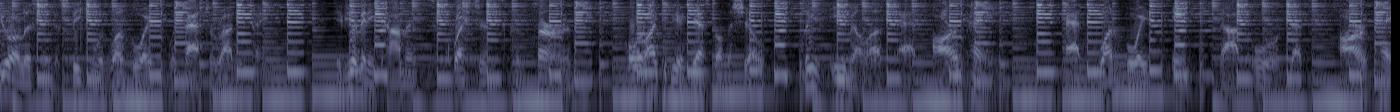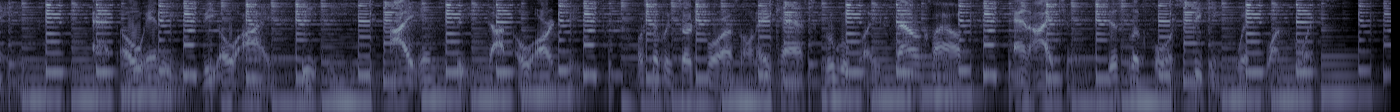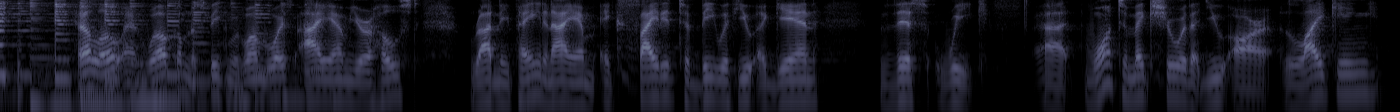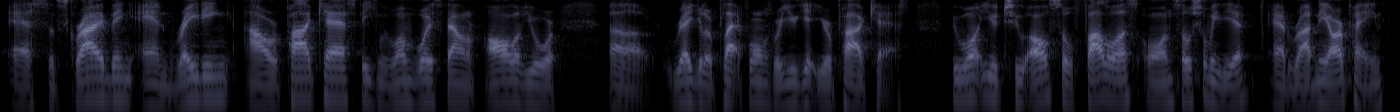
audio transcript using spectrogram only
You are listening to Speaking with One Voice with Pastor Rodney Payne. If you have any comments, questions, concerns, or would like to be a guest on the show, please email us at rpayne at onevoiceinc.org. That's rpayne at O-N-E-V-O-I-C-E-I-N-C dot O-R-G. Or simply search for us on ACAST, Google Play, SoundCloud, and iTunes. Just look for Speaking with One Voice. Hello and welcome to Speaking with One Voice. I am your host, Rodney Payne, and I am excited to be with you again this week. Uh, want to make sure that you are liking, as subscribing, and rating our podcast, Speaking with One Voice, found on all of your uh, regular platforms where you get your podcast. We want you to also follow us on social media at Rodney R. Payne.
